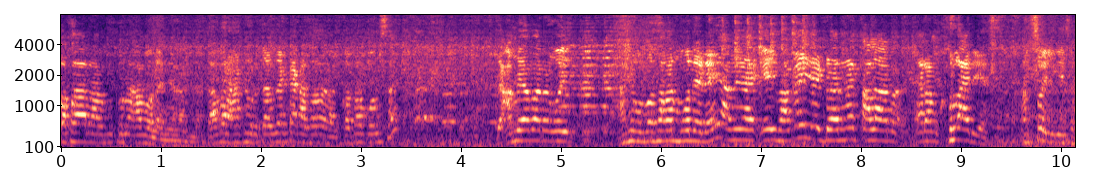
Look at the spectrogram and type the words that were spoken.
কথা আর আমি কোনো আমলে নিলাম না। তারপর হাঁটুর কাছে একটা কথা কথা বলছে। আমি আবার ওই হাসি বলছে, আমার মনে নেই। আমি এইভাবেই এই ডয়ারের তালা এরকম খোলাই দিয়েছি। আমি চলে গেছি।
